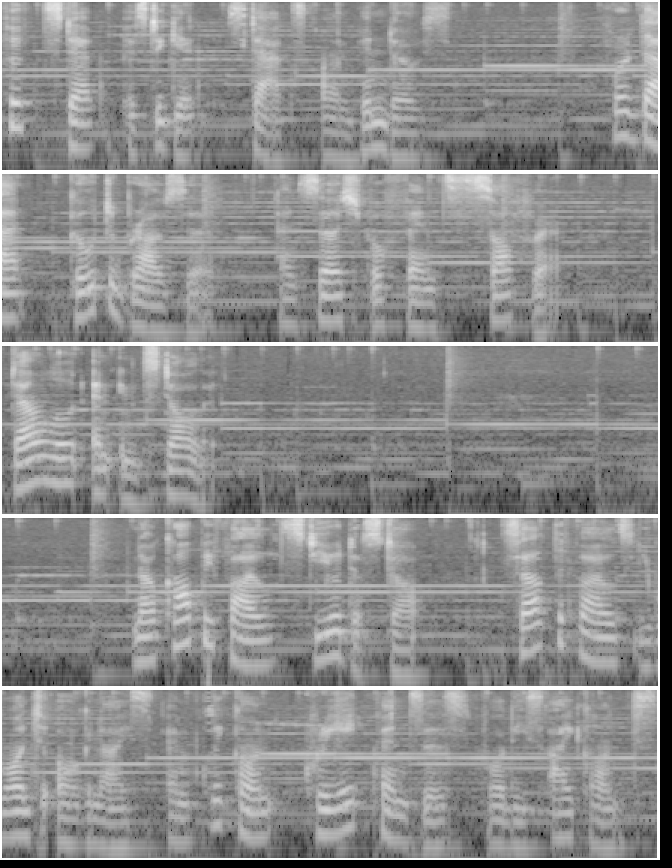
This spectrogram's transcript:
Fifth step is to get stacks on Windows. For that, go to browser and search for Fence software. Download and install it. Now copy files to your desktop. Select the files you want to organize and click on Create Fences for these icons.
